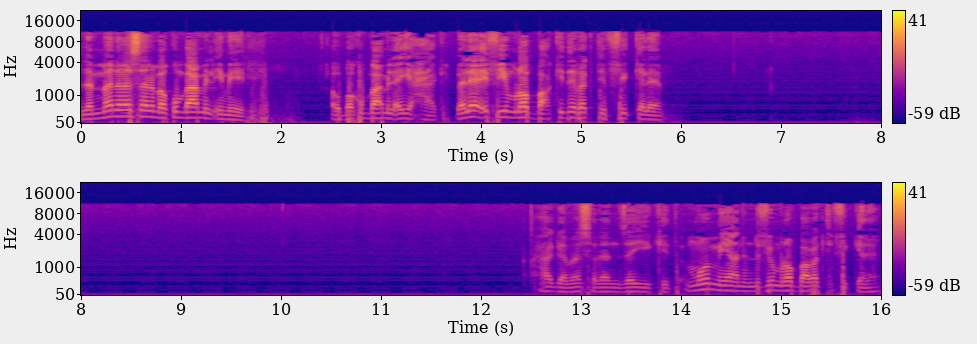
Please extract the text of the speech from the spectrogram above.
لما أنا مثلا بكون بعمل إيميل أو بكون بعمل أي حاجة بلاقي فيه مربع كده بكتب فيه الكلام. حاجة مثلا زي كده. المهم يعني ان في مربع بكتب فيه الكلام.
